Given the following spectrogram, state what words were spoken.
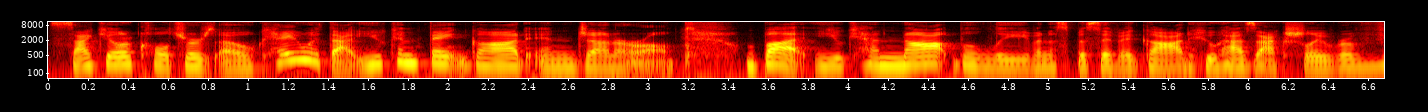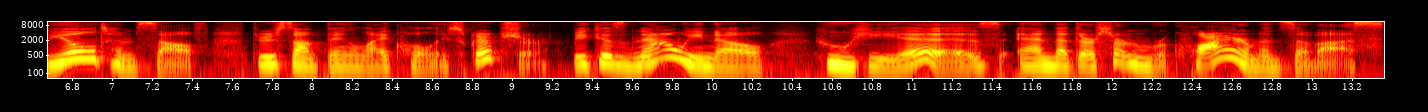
secular culture is okay with that. You can thank God in general, but you cannot believe in a specific God who has actually revealed himself through something like Holy Scripture, because now we know who he is and that there are certain requirements of us.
